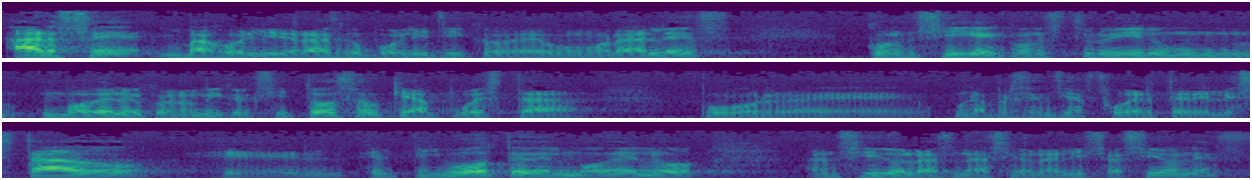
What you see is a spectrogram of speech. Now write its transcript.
Arce, bajo el liderazgo político de Evo Morales, consigue construir un, modelo económico exitoso que apuesta por eh, una presencia fuerte del Estado. el, pivote del modelo han sido las nacionalizaciones,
